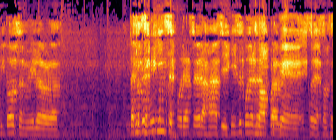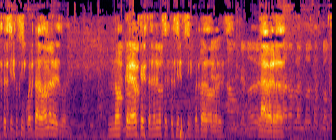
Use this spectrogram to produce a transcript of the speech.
y todo se me la verdad. O sea, creo que 15 podría ser, ajá, sí, 15 podría ser. No, porque eso ya son 750 dólares, güey. No creo que estén en los 750 Aunque- dólares. Aunque no La deberíamos verdad. estar hablando de esas cosas,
